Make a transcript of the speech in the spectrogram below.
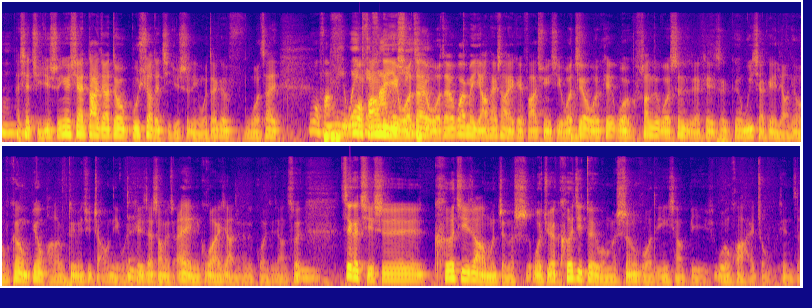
嗯，他现在起居室，因为现在大家都不需要在起居室里，我在个我在卧房里，卧房里，我在我在外面阳台上也可以发讯息，我只要我可以，我甚至我甚至也可以是跟 WeChat 跟你聊天，我根本不用跑到对面去找你，我就可以在上面说，哎，你过来一下，你过来就这样，所以、嗯、这个其实科技让我们整个生，我觉得科技对我们生活的影响比文化还重，现在。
